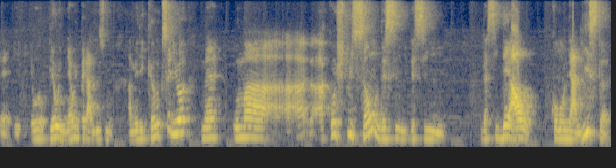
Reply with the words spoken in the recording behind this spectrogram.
é, europeu e neoimperialismo americano, que seria né, uma, a, a, constituição desse, desse, desse ideal colonialista,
